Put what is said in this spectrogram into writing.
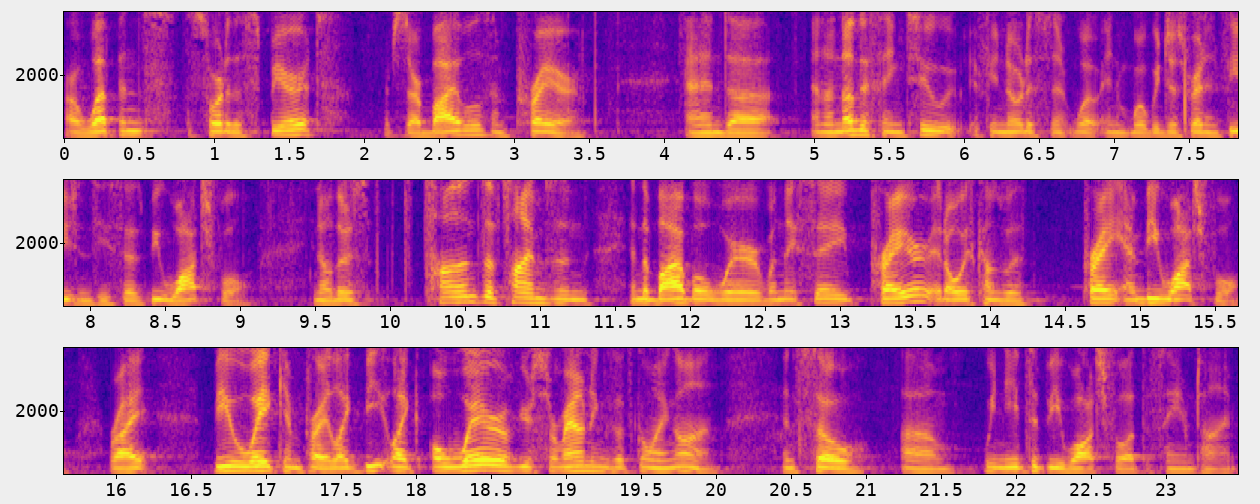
our weapons, the sword of the Spirit, which is our Bibles, and prayer. And, uh, and another thing, too, if you notice in what, in what we just read in Ephesians, he says, be watchful. You know, there's tons of times in, in the Bible where when they say prayer, it always comes with pray and be watchful, right? be awake and pray. Like, be like aware of your surroundings that's going on. And so um, we need to be watchful at the same time.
